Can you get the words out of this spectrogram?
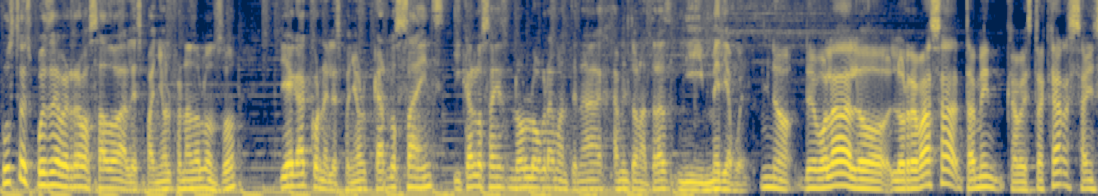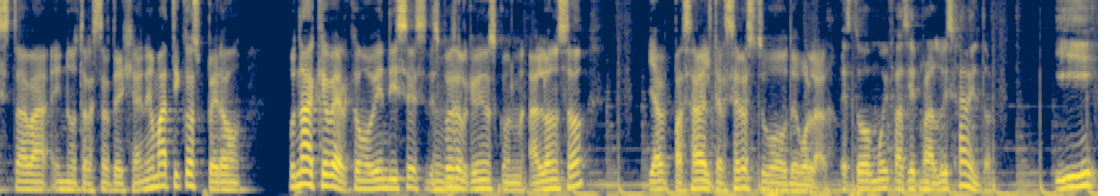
justo después de haber rebasado al español Fernando Alonso, llega con el español Carlos Sainz y Carlos Sainz no logra mantener a Hamilton atrás ni media vuelta. No, de volada lo, lo rebasa. También cabe destacar, Sainz estaba en otra estrategia de neumáticos, pero pues nada que ver. Como bien dices, después de lo que vimos con Alonso, ya pasar el tercero estuvo de volada. Estuvo muy fácil para Lewis Hamilton. Y,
